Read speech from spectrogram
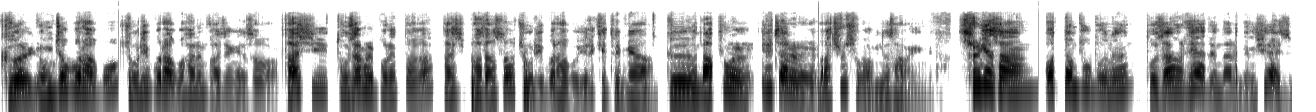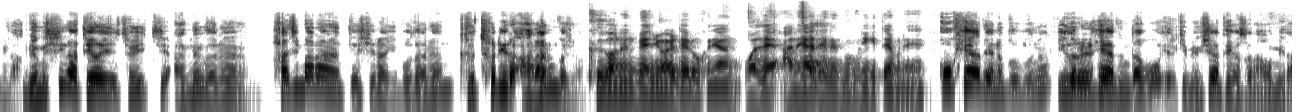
그걸 용접을 하고 조립을 하고 하는 과정에서 다시 도장을 보냈다가 다시 받아서 조립을 하고 이렇게 되면 그 납품을 일자를 맞출 수가 없는 상황입니다. 설계상 어떤 부분은 도장을 해야 된다는 명시가 있습니다. 명시가 되어져 있지 않는 거는 하지 말라는 뜻이라기보다는 그 처리를 안 하는 거죠. 그거는 매뉴얼대로 그냥 원래 안 해야 되는 부분이기 때문에 꼭 해야 되는 부분은 이거를 해야 된다고 이렇게 명시가 되어서 나옵니다.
